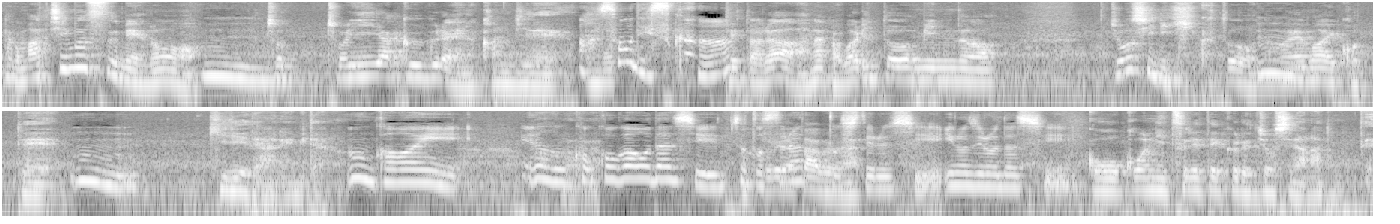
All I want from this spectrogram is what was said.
なんか町娘のうん。ちょちょい役ぐらいな感じで思あそうですか？ってたらなんか割とみんな女子に聞くとん。長山愛子ってうん。綺麗だよねみたいな。うん可愛い。えなんかこ小顔だしちょっとスラッとしてるし色白だし。合コンに連れてくる女子だなと思って。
